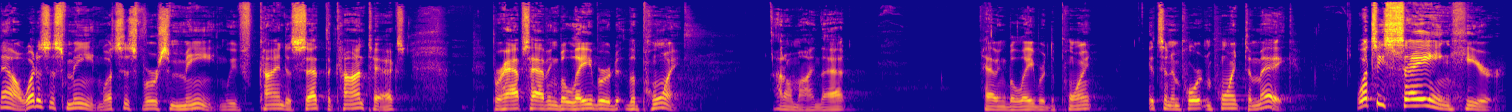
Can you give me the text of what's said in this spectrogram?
Now, what does this mean? What's this verse mean? We've kind of set the context, perhaps having belabored the point. I don't mind that. Having belabored the point, it's an important point to make. What's he saying here?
